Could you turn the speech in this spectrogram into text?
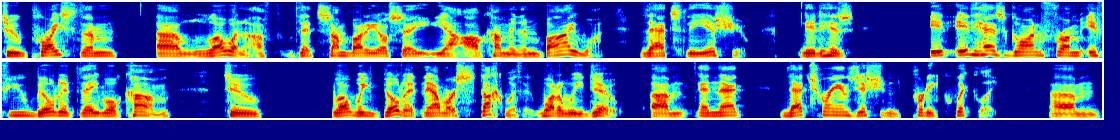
to price them uh, low enough that somebody will say, "Yeah, I'll come in and buy one." That's the issue. It has it it has gone from if you build it, they will come to well, we've built it, now we're stuck with it. What do we do? Um, and that that transitioned pretty quickly. Um,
